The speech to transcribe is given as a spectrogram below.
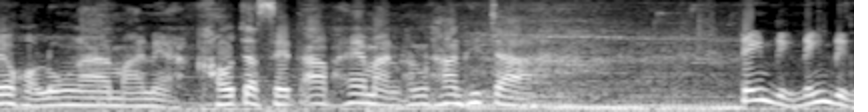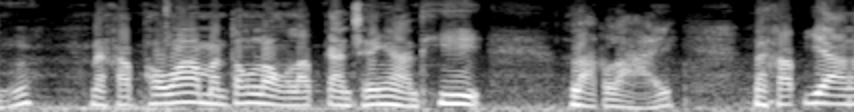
ดิมๆของโรงงานมาเนี่ยเขาจะเซตอัพให้มันค่อนข้างที่จะเด้งดึงเด้งดึงนะครับเพราะว่ามันต้องรองรับการใช้งานที่หลากหลายนะครับยัง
